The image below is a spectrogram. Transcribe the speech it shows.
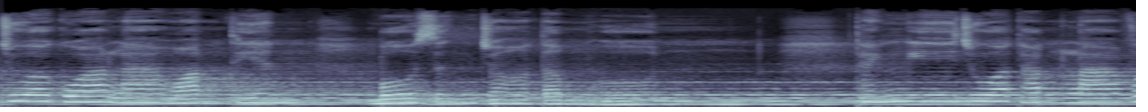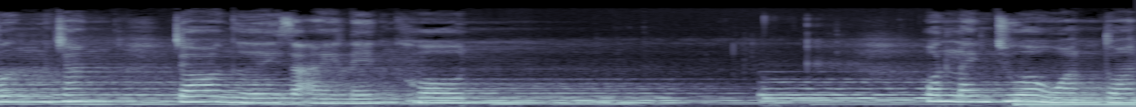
chúa qua là hoàn thiên, bố dựng cho tâm hồn. Chúa thật là vững chắc cho người dạy nên khôn? Hôn lệnh Chúa hoàn toàn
